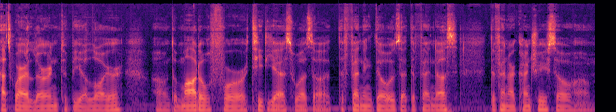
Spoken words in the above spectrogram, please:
that's where I learned to be a lawyer. Um, the model for TDS was uh, defending those that defend us, defend our country. So um,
